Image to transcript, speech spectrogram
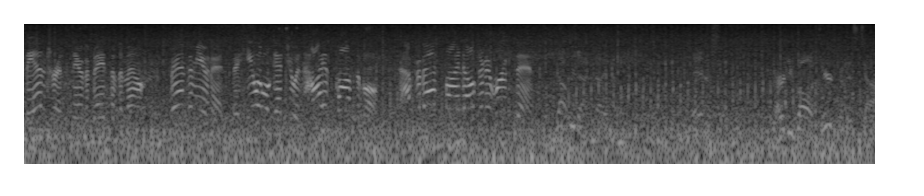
at the entrance near the base of the mountain. Phantom unit, the helo will get you as high as possible. After that, find alternate routes in. Copy that, Knight. Anderson, I heard you volunteered for this job.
